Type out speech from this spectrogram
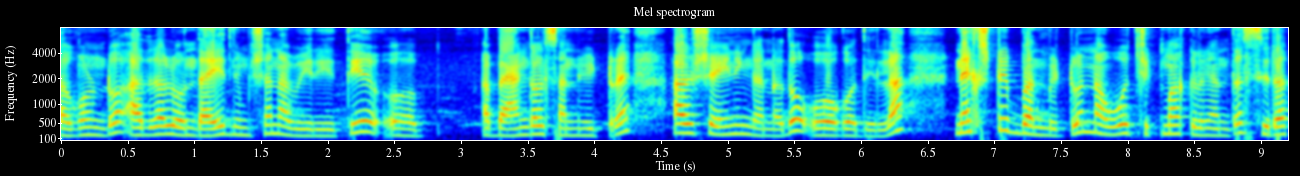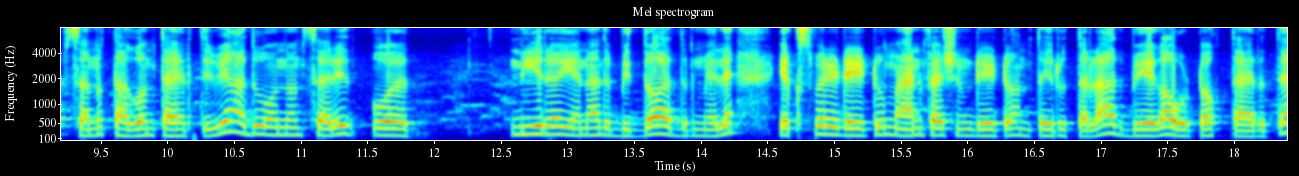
ತಗೊಂಡು ಅದರಲ್ಲಿ ಒಂದು ಐದು ನಿಮಿಷ ನಾವು ಈ ರೀತಿ ಬ್ಯಾಂಗಲ್ಸನ್ನು ಇಟ್ಟರೆ ಅದು ಶೈನಿಂಗ್ ಅನ್ನೋದು ಹೋಗೋದಿಲ್ಲ. ನೆಕ್ಸ್ಟ್ ಟಿಪ್ ಬಂದುಬಿಟ್ಟು ನಾವು ಚಿಕ್ಕ ಮಕ್ಕಳಿಗೆ ಅಂತ ಸಿರಪ್ಸನ್ನು ತಗೊತಾ ಇರ್ತೀವಿ. ಅದು ಒಂದೊಂದು ಸಾರಿ ನೀರು ಏನಾದರೂ ಬಿದ್ದೋ ಅದ್ರ ಮೇಲೆ ಎಕ್ಸ್ಪೈರಿ ಡೇಟು ಮ್ಯಾನುಫ್ಯಾಕ್ಚರಿಂಗ್ ಡೇಟು ಅಂತ ಇರುತ್ತಲ್ಲ, ಅದು ಬೇಗ ಹೊರ್ಟೋಗ್ತಾ ಇರುತ್ತೆ.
